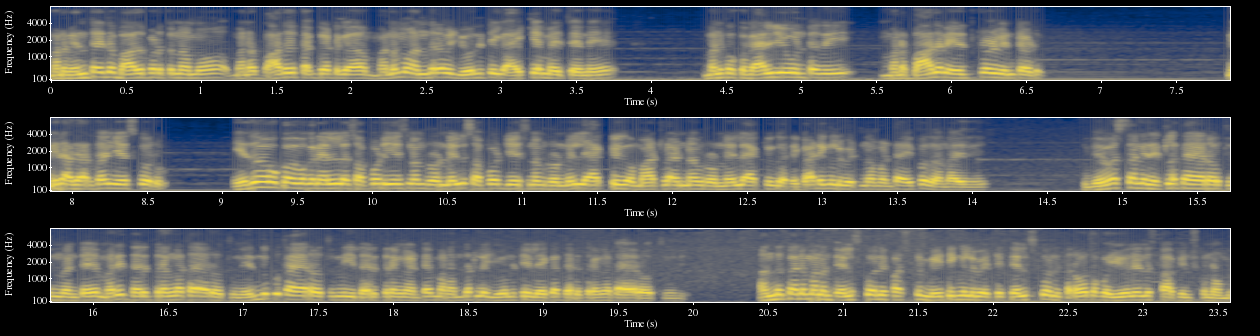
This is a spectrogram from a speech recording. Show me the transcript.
మనం ఎంతైతే బాధపడుతున్నామో మన బాధకు తగ్గట్టుగా మనం అందరం యూనిటీగా ఐక్యమైతేనే మనకు ఒక వాల్యూ ఉంటుంది. మన బాధను ఎదుటోడు వింటాడు. మీరు అది అర్థం చేసుకోరు. ఏదో ఒక ఒక నెల సపోర్ట్ చేసినాం రెండు నెలలు సపోర్ట్ చేసినాం రెండు నెలలు యాక్టివ్గా మాట్లాడినాం రెండు నెలలు యాక్టివ్గా రికార్డింగ్లు పెట్టినాం అంటే అయిపోదన్న ఇది. వ్యవస్థ అనేది ఎట్లా తయారవుతుందంటే మరి దరిద్రంగా తయారవుతుంది. ఎందుకు తయారవుతుంది ఈ దరిద్రంగా అంటే మనందరిలో యూనిటీ లేక దరిద్రంగా తయారవుతుంది. అందుకని మనం తెలుసుకొని ఫస్ట్ మీటింగ్లు పెట్టి తెలుసుకొని తర్వాత ఒక యూనియన్ స్థాపించుకున్నాం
